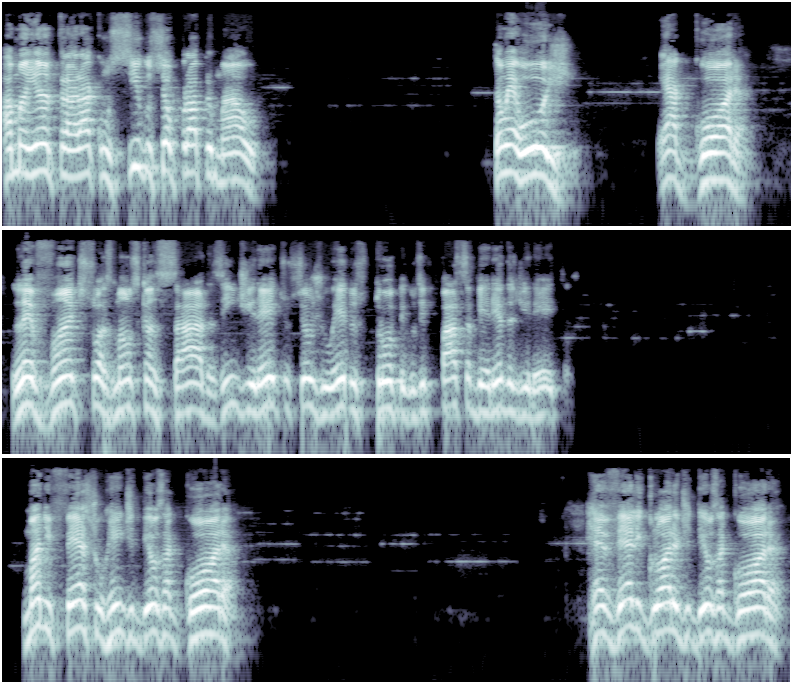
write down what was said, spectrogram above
Amanhã trará consigo o seu próprio mal. Então é hoje, é agora. Levante suas mãos cansadas, endireite os seus joelhos trôpegos e faça vereda direita. Manifeste o reino de Deus agora. Revele glória de Deus agora.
